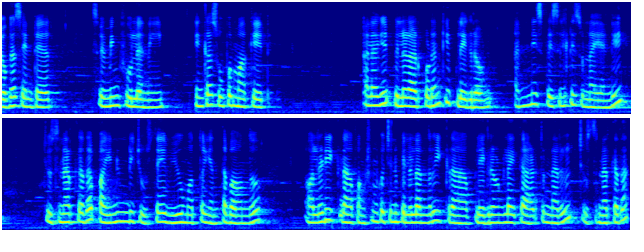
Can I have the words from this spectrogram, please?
యోగా సెంటర్ స్విమ్మింగ్ పూల్ అని ఇంకా సూపర్ మార్కెట్ అలాగే పిల్లలు ఆడుకోవడానికి ప్లే గ్రౌండ్ అన్ని ఫెసిలిటీస్ ఉన్నాయండి. చూస్తున్నారు కదా పైనుండి చూస్తే వ్యూ మొత్తం ఎంత బాగుందో. ఆల్రెడీ ఇక్కడ ఫంక్షన్కి వచ్చిన పిల్లలందరూ ఇక్కడ ప్లే గ్రౌండ్లో అయితే ఆడుతున్నారు. చూస్తున్నారు కదా?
